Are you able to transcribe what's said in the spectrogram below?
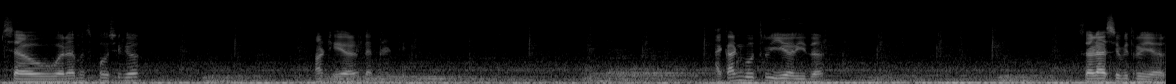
So where am I supposed to go? Not here, definitely. I can't go through here either. So it has to be through here.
